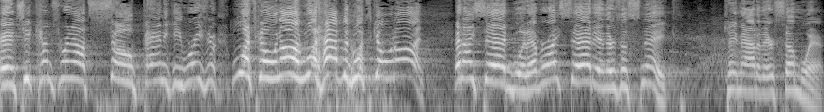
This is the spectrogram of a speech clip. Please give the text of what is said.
And she comes running out so panicky, raising her, What's going on? What happened? What's going on? And I said, Whatever I said, and there's a snake came out of there somewhere.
